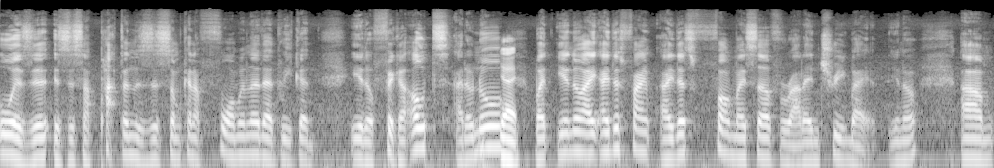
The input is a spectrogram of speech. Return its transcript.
oh is it is this a pattern is this some kind of formula that we could you know figure out I don't know Yeah. but you know I, I just find I just found myself rather intrigued by it you know um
